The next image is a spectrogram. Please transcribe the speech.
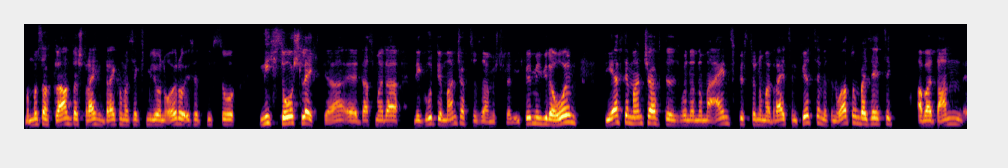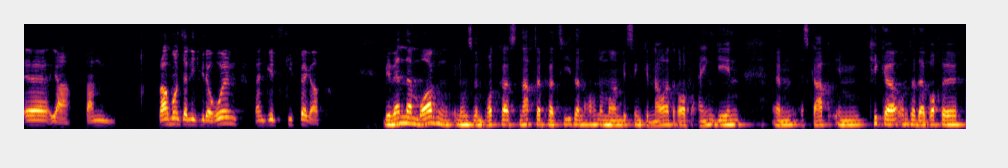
man muss auch klar unterstreichen, 3,6 Millionen Euro ist jetzt nicht so, nicht so schlecht, ja, äh, dass man da eine gute Mannschaft zusammenstellt. Ich will mich wiederholen, die erste Mannschaft, von der Nummer 1 bis zur Nummer 13, 14, das ist in Ordnung bei 60. Aber dann, äh, ja, dann brauchen wir uns ja nicht wiederholen, dann geht es tief bergab. Wir werden dann morgen in unserem Podcast nach der Partie dann auch nochmal ein bisschen genauer drauf eingehen. Ähm, es gab im Kicker unter der Woche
